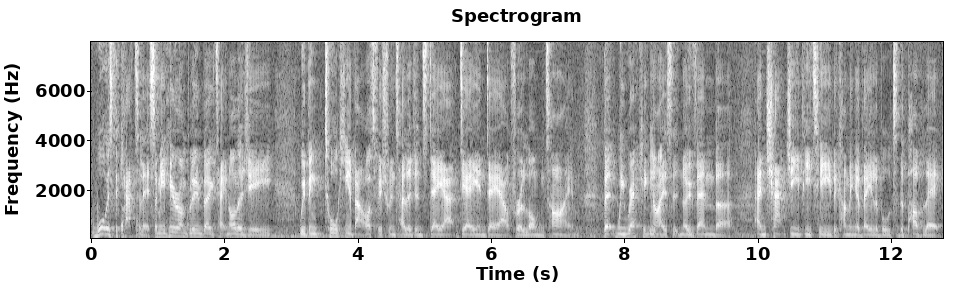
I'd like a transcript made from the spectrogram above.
what was the catalyst? I mean, here on Bloomberg Technology, we've been talking about artificial intelligence day out, day in, day out for a long time. But we recognize yeah. that November and ChatGPT becoming available to the public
